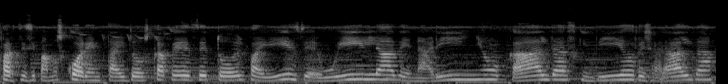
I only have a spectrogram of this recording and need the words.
Participamos 42 cafés de todo el país, de Huila, de Nariño, Caldas, Quindío, Risaralda.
